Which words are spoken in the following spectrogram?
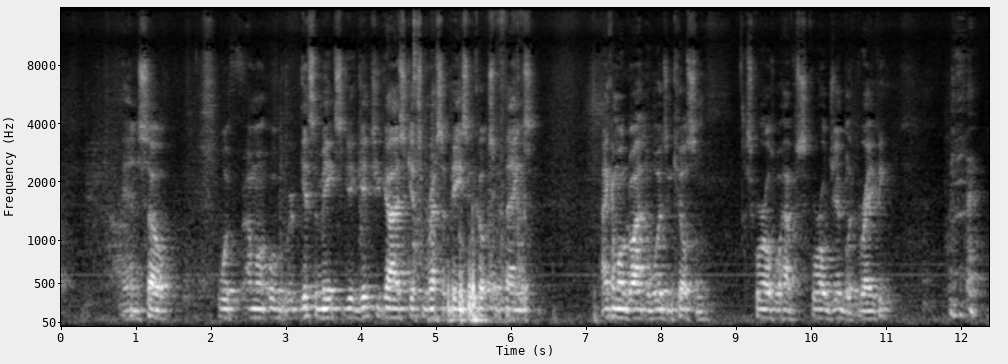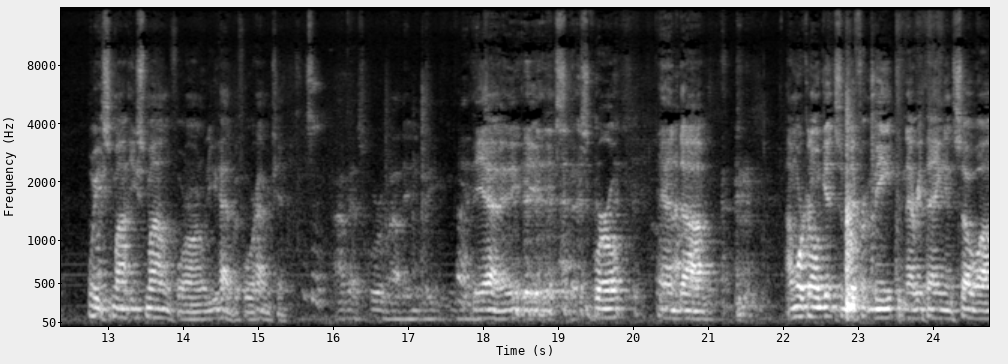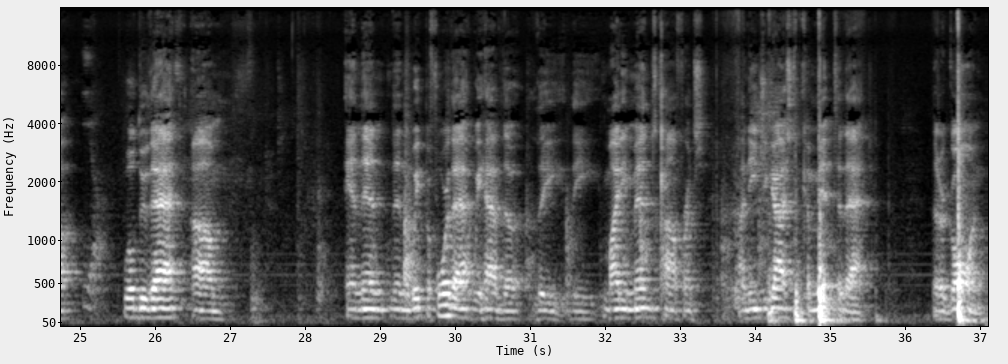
and so we'll, I'm gonna, we'll get some meats, get, get you guys get some recipes and cook some things. I think I'm gonna go out in the woods and kill some squirrels. We'll have squirrel giblet gravy. What are you smile you smiling for, Arnold? You had it before, haven't you? I've had a squirrel about it anyway. you can get it. Yeah, it- it- it's a squirrel, and uh, I'm working on getting some different meat and everything, and so uh, we'll do that. Um, and then, then the week before that, we have the the the Mighty Men's Conference. I need you guys to commit to that that are going,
